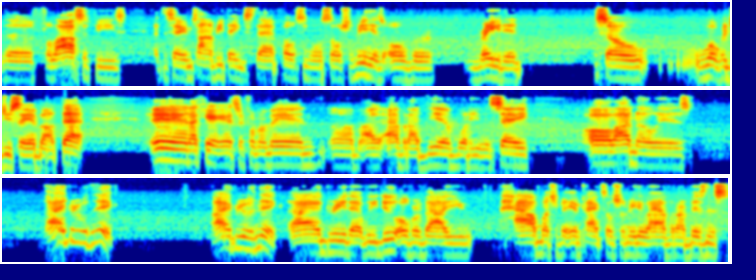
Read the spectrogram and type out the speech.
the philosophies. At the same time, he thinks that posting on social media is overrated. So, what would you say about that? And I can't answer for my man. Um, I, I have an idea of what he would say. All I know is I agree with Nick. I agree with Nick. I agree that we do overvalue how much of an impact social media will have on our business,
